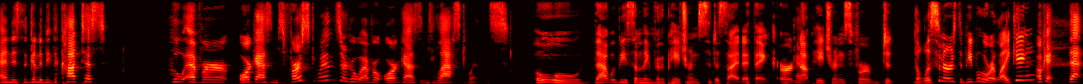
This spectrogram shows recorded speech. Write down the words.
And is it going to be the contest? Whoever orgasms first wins, or whoever orgasms last wins. Oh, that would be something for the patrons to decide, I think. Or Okay. not patrons, for d- the listeners, the people who are liking. Okay, that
